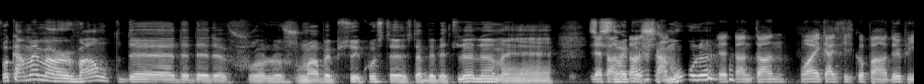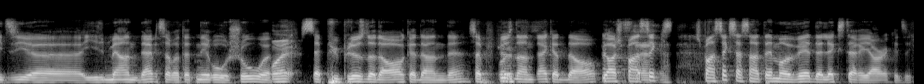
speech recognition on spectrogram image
vois quand même un ventre de. de, de, de là, je m'en rappelle plus c'est quoi cette, cette bébête-là, là, mais. Le tonton. un chameau, là. Le tonton. Ouais, quand il le coupe en deux, puis il dit. Euh, il le met en dedans, puis ça va te tenir au chaud. Euh, ouais. Ça pue plus de dehors que dans dedans. Ça pue plus dans dedans que de dehors. Puis, je, pensais que, je pensais que ça sentait mauvais de l'extérieur, qu'il dit.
